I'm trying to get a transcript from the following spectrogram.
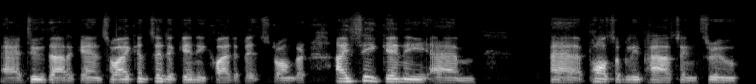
uh, do that again. So I consider Guinea quite a bit stronger. I see Guinea um, uh, possibly passing through.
